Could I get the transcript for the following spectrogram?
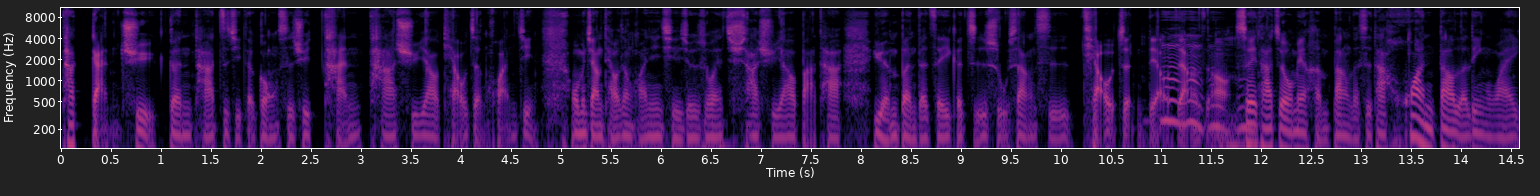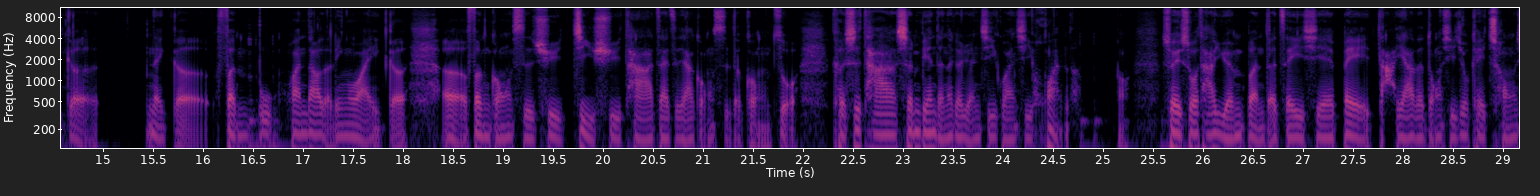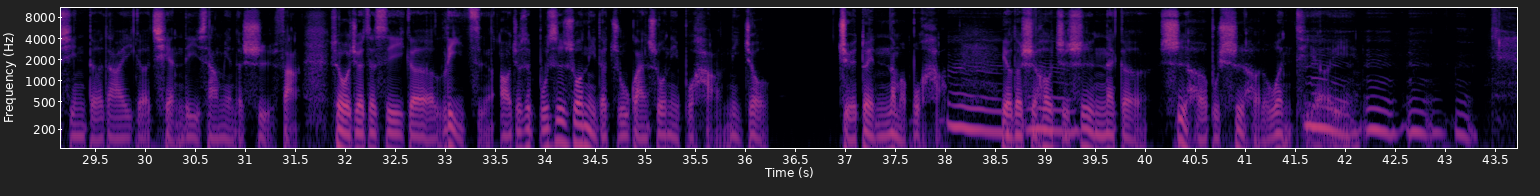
他敢去跟他自己的公司去谈，他需要调整环境。我们讲调整环境，其实就是说他需要把他原本的这一个直属上司调整掉，这样子哦。嗯嗯嗯嗯。所以他最后面很棒的是，他换到了另外一个。那个分部换到了另外一个呃分公司去继续他在这家公司的工作，可是他身边的那个人际关系换了哦，所以说他原本的这一些被打压的东西就可以重新得到一个潜力上面的释放，所以我觉得这是一个例子哦，就是不是说你的主管说你不好，你就。绝对那么不好，嗯，有的时候只是那个适合不适合的问题而已。嗯嗯嗯嗯。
